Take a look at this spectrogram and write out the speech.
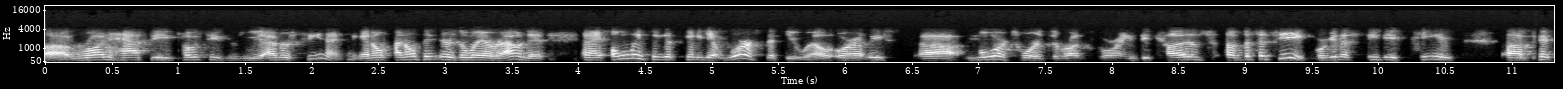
uh, run happy postseasons we've ever seen. I think I don't I don't think there's a way around it, and I only think it's going to get worse, if you will, or at least uh, more towards the run scoring because of the fatigue. We're going to see these teams. Uh, pitch,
